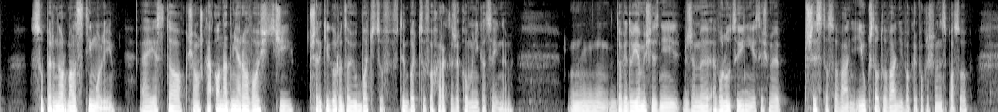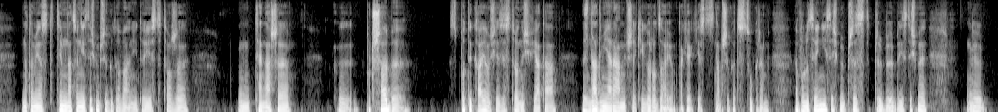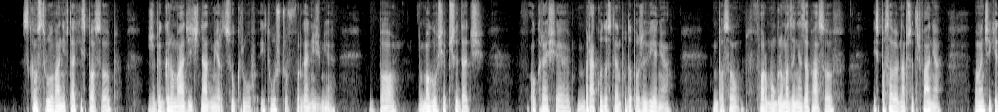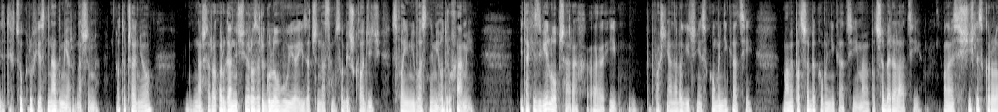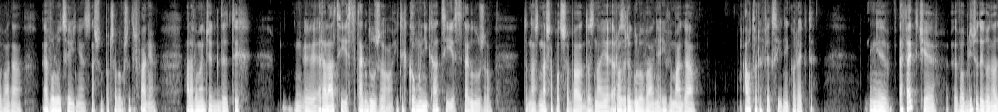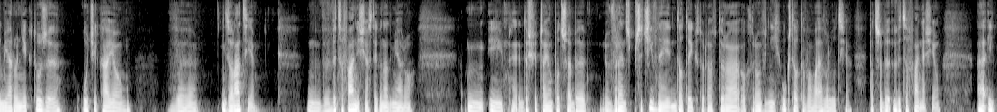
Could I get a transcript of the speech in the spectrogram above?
Supernormal Stimuli. Jest to książka o nadmiarowości wszelkiego rodzaju bodźców, w tym bodźców o charakterze komunikacyjnym. Mm, dowiadujemy się z niej, że my ewolucyjnie jesteśmy przystosowani i ukształtowani w określony sposób. Natomiast tym, na co nie jesteśmy przygotowani, to jest to, że mm, te nasze y, potrzeby spotykają się ze strony świata z nadmiarami wszelkiego rodzaju, tak jak jest na przykład z cukrem. Ewolucyjnie jesteśmy, przez, jesteśmy y, skonstruowani w taki sposób, żeby gromadzić nadmiar cukrów i tłuszczów w organizmie, bo mogą się przydać w okresie braku dostępu do pożywienia, bo są formą gromadzenia zapasów i sposobem na przetrwania. W momencie, kiedy tych cukrów jest nadmiar w naszym otoczeniu, nasz organizm się rozregulowuje i zaczyna sam sobie szkodzić swoimi własnymi odruchami. I tak jest w wielu obszarach. E, I właśnie analogicznie jest w komunikacji. Mamy potrzebę komunikacji, mamy potrzebę relacji. Ona jest ściśle skorelowana ewolucyjnie z naszą potrzebą przetrwania. Ale w momencie, gdy tych y, relacji jest tak dużo i tych komunikacji jest tak dużo, to nasza potrzeba doznaje rozregulowania i wymaga autorefleksyjnej korekty. W efekcie, w obliczu tego nadmiaru, niektórzy uciekają w izolację, w wycofanie się z tego nadmiaru mm, i doświadczają potrzeby wręcz przeciwnej do tej, która, która, którą w nich ukształtowała ewolucja, potrzeby wycofania się. E, I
